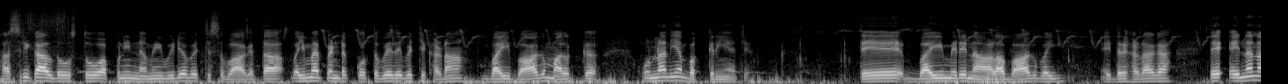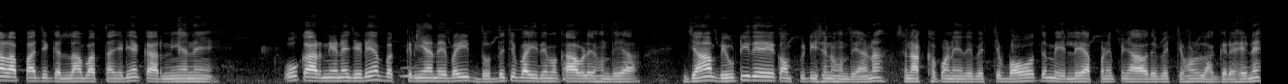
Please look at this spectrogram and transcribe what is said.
ਸਤਿ ਸ੍ਰੀ ਅਕਾਲ ਦੋਸਤੋ ਆਪਣੀ ਨਵੀਂ ਵੀਡੀਓ ਵਿੱਚ ਸਵਾਗਤ ਆ। ਬਾਈ ਮੈਂ ਪਿੰਡ ਕੁਤਬੇ ਦੇ ਵਿੱਚ ਖੜਾ ਬਾਈ ਬਾਗ ਮਲਕ ਉਹਨਾਂ ਦੀਆਂ ਬੱਕਰੀਆਂ 'ਚ। ਤੇ ਬਾਈ ਮੇਰੇ ਨਾਲ ਆ ਬਾਗ ਬਾਈ ਇੱਧਰ ਖੜਾਗਾ ਤੇ ਇਹਨਾਂ ਨਾਲ ਆਪਾਂ ਅੱਜ ਗੱਲਾਂ ਬਾਤਾਂ ਜਿਹੜੀਆਂ ਕਰਨੀਆਂ ਨੇ, ਉਹ ਕਰਨੀਆਂ ਨੇ ਜਿਹੜੀਆਂ ਬੱਕਰੀਆਂ ਦੇ ਬਈ ਦੁੱਧ 'ਚ ਬਾਈ ਦੇ ਮੁਕਾਬਲੇ ਹੁੰਦੇ ਆ, ਜਾਂ ਬਿਊਟੀ ਦੇ ਕੰਪੀਟੀਸ਼ਨ ਹੁੰਦੇ ਆ ਨਾ ਸਨੱਖਪਣੇ ਦੇ ਵਿੱਚ ਬਹੁਤ ਮੇਲੇ ਆਪਣੇ ਪੰਜਾਬ ਦੇ ਵਿੱਚ ਹੁਣ ਲੱਗ ਰਹੇ ਨੇ,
